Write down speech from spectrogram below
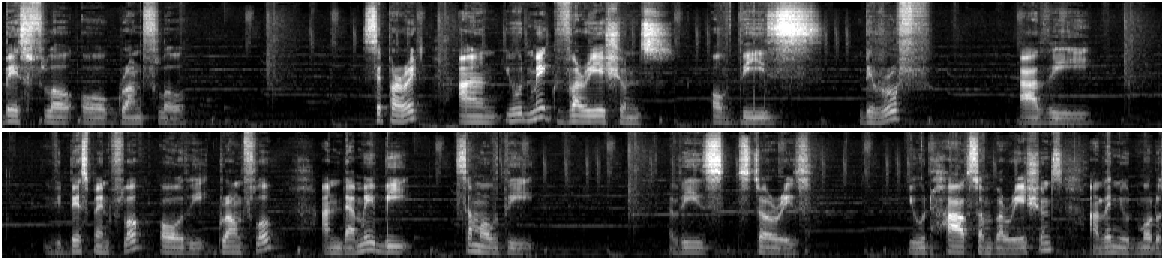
base floor or ground floor separate and you would make variations of these the roof uh, the the basement floor or the ground floor and there may be some of the these stories. You would have some variations and then you would model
